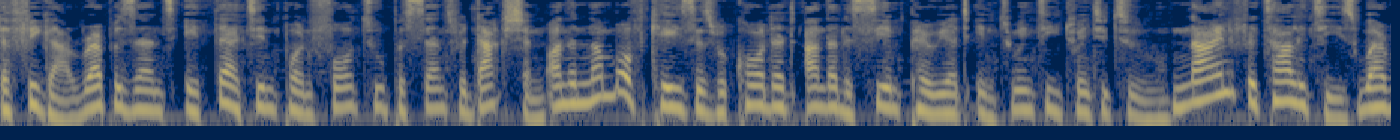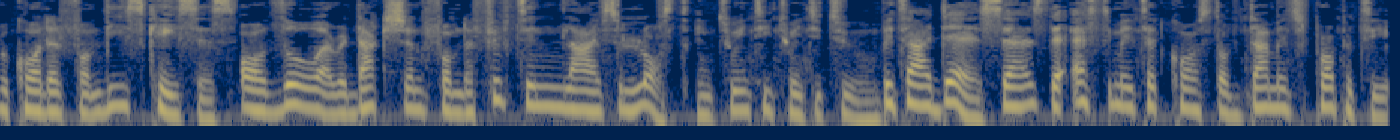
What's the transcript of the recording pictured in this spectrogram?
The figure represents a 13.42% reduction on the number of cases recorded under the same period in 2022. Nine fatalities were recorded from these cases, although a reduction from the 15 lives lost in 2022. Peter Adair says the estimated cost of damaged property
